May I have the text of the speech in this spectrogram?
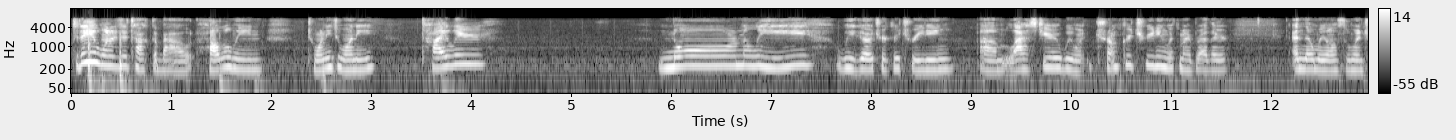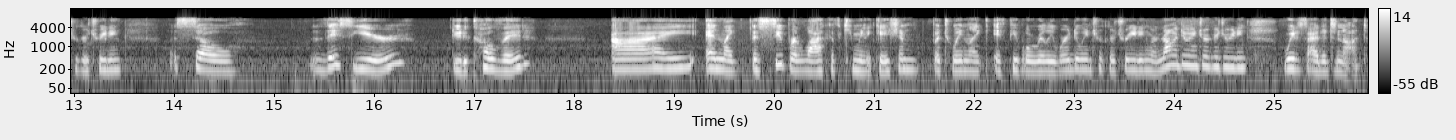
today I wanted to talk about Halloween 2020. Tyler, normally we go trick or treating. Um, last year we went trunk or treating with my brother, and then we also went trick or treating. So this year, due to COVID, I and like the super lack of communication between like if people really were doing trick or treating or not doing trick or treating, we decided to not.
